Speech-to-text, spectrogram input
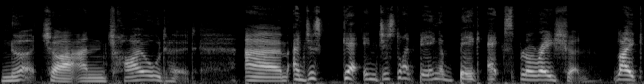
nurture and childhood. Um, and just getting, just like being a big exploration. Like,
